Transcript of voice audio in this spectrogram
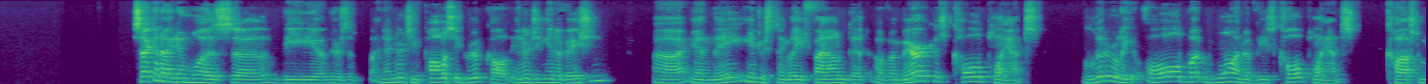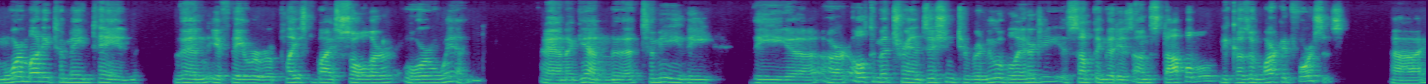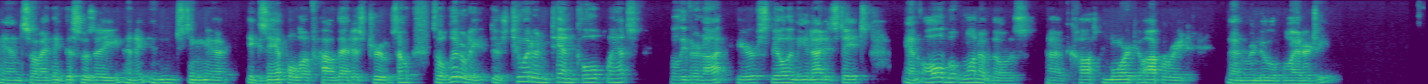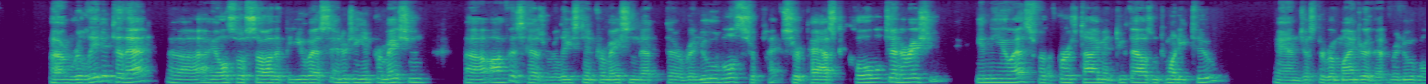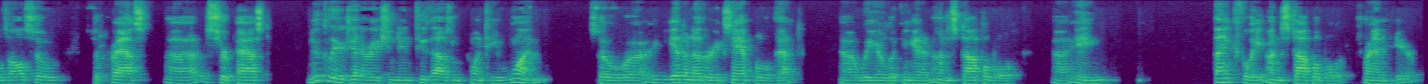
Second item was uh, the uh, there's a, an energy policy group called Energy Innovation, uh, and they interestingly found that of America's coal plants, literally all but one of these coal plants cost more money to maintain than if they were replaced by solar or wind. And again, to me, the the uh, our ultimate transition to renewable energy is something that is unstoppable because of market forces. Uh, and so I think this was a an, interesting uh, example of how that is true. So so literally, there's 210 coal plants, believe it or not, here still in the United States, and all but one of those uh, cost more to operate than renewable energy. Uh, related to that, uh, I also saw that the U.S. Energy Information uh, Office has released information that renewables surpa- surpassed coal generation in the U.S. for the first time in 2022. And just a reminder that renewables also surpassed uh, surpassed nuclear generation in 2021. So uh, yet another example that we are looking at an unstoppable, uh, a thankfully unstoppable trend here.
